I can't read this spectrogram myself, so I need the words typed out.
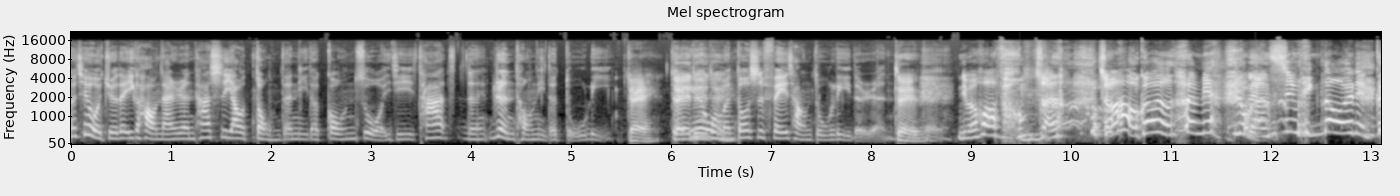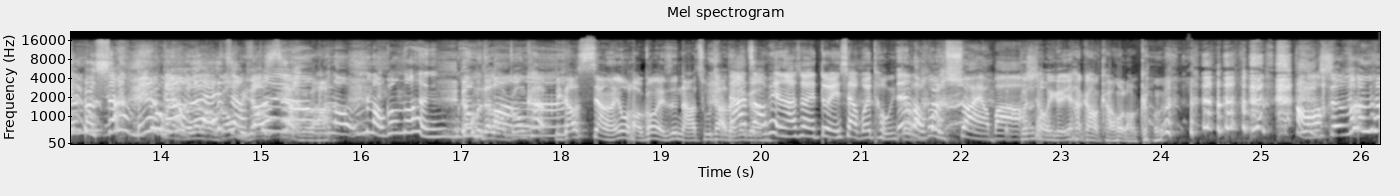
而且我觉得一个好男人，他是要懂得你的工作，以及他能认同你的独立。对对，因为我们都是非常独立的人。对，对你们画风转 转好快，为什么后面两性频道我有点跟不上？没有，跟我们的老公比较像啦。我们老我们老公都很跟我们的老公看比较像，因为我老公也是拿出他的那个照片拿出来对一下，不会同一个。老公很帅，好不好？不是同一个，因为他刚好看我老公。好什么啦？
